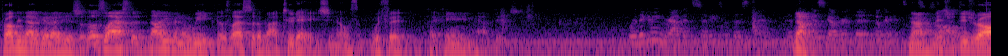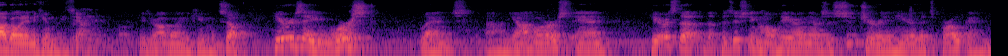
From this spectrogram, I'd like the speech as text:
probably not a good idea. So those lasted not even a week. Those lasted about two days, you know, with, with the titanium haptics. Were they doing rabbit studies at this time? Had No. they discovered that, okay. so No, these, all- these are all going into humans, these yeah. going into. These are all going to humans. So here is a worst lens, um, Jan Worst, and here is the, the positioning hole here, and there's a suture in here that's broken.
